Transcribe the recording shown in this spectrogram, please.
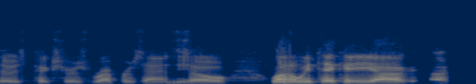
those pictures represent. Yeah. So why don't we take a, uh, a,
